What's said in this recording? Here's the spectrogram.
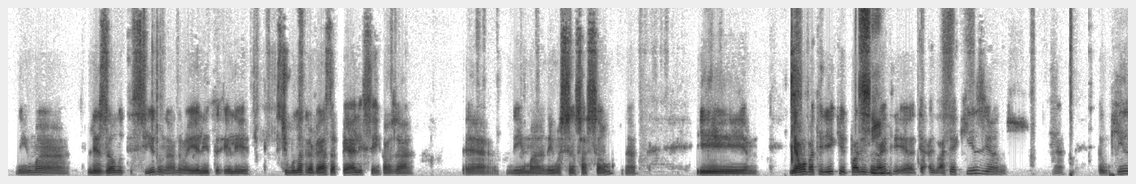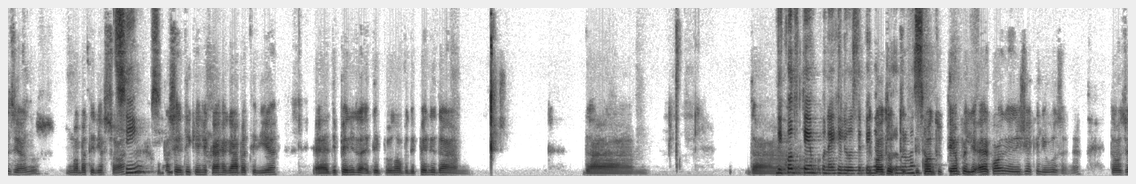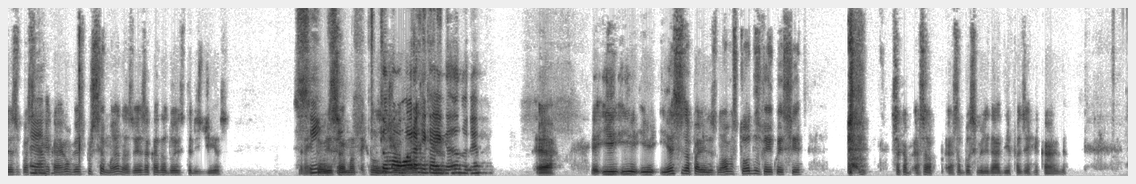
nenhuma lesão no tecido, nada, ele, ele estimula através da pele sem causar é, nenhuma, nenhuma sensação, né? E, e, é uma bateria que pode Sim. durar entre, até, até 15 anos, né? Então, 15 anos, uma bateria só. Sim, o paciente tem que recarregar a bateria, é, depende, da, de, novo, depende da, da, da... De quanto tempo, né, que ele usa, depende de quanto, da programação. De quanto tempo ele, é, qual a energia que ele usa, né? Então, às vezes o paciente é. recarrega uma vez por semana, às vezes a cada dois, três dias. Né? Sim, então, isso sim. é uma tecnologia. Então, uma hora recarregando, que... né? É. E, e, e, esses aparelhos novos, todos vêm com esse, essa, essa, possibilidade de fazer recarga.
